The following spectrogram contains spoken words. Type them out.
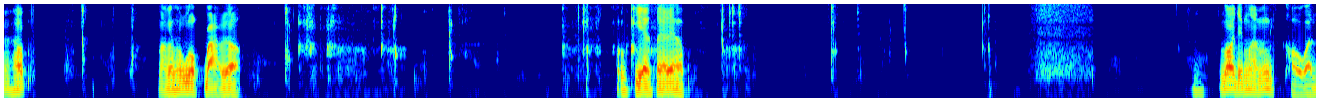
นะครับ มากระทบโลกปากด้วยเอาเกียร์ใส่เลยครับรอดจังหน่อยมันเข้ากัน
